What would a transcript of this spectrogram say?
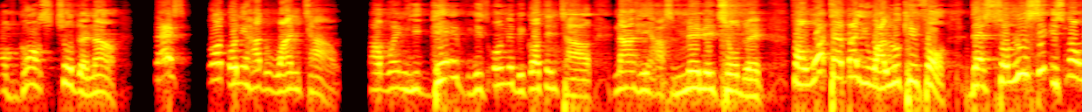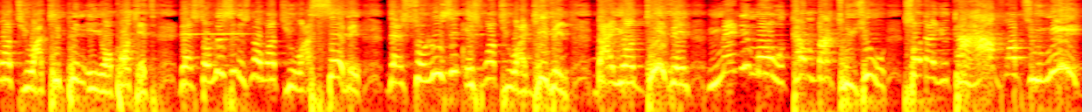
of God's children. Now, first, God only had one child. But when he gave his only begotten child, now he has many children. For whatever you are looking for, the solution is not what you are keeping in your pocket. The solution is not what you are saving. The solution is what you are giving. By your giving, many more will come back to you so that you can have what you need.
